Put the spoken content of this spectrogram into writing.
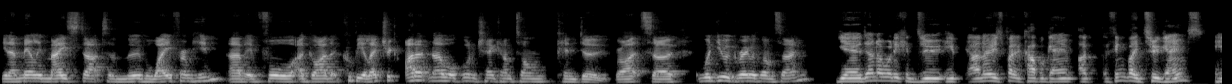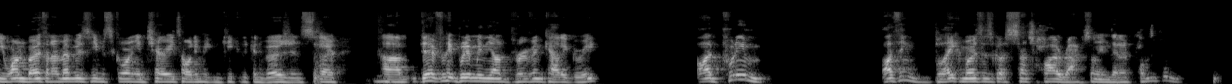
you know, Manly may start to move away from him um, for a guy that could be electric. I don't know what Gordon Chan Kum Tong can do, right? So, would you agree with what I'm saying? Yeah, I don't know what he can do. He, I know he's played a couple games. I, I think played two games. He won both, and I remember him scoring. And Cherry told him he can kick the conversion. So um, definitely put him in the unproven category. I'd put him. I think Blake Mozer has got such high raps on him that I'd probably put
